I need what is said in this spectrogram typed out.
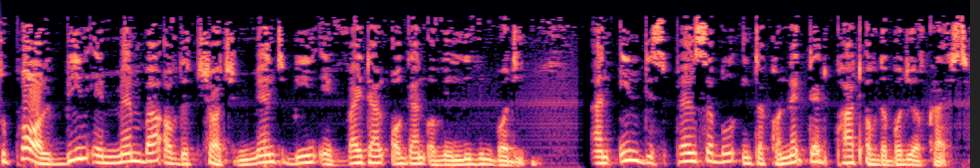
To Paul, being a member of the church meant being a vital organ of a living body, an indispensable interconnected part of the body of Christ.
